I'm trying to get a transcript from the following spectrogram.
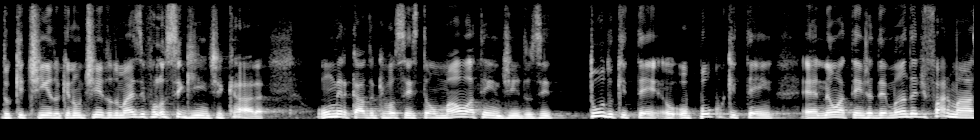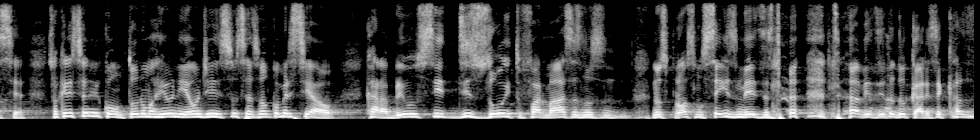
do que tinha, do que não tinha e tudo mais, e falou o seguinte, cara, um mercado que vocês estão mal atendidos e tudo que tem, o pouco que tem, é, não atende a demanda é de farmácia. Só que ele contou numa reunião de sucessão comercial. Cara, abriu-se 18 farmácias nos, nos próximos seis meses da, da visita do cara. Isso é caso,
